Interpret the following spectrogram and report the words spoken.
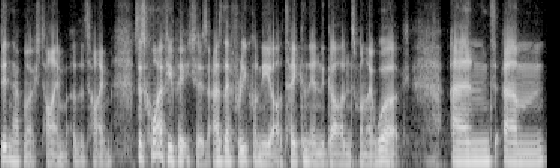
didn't have much time at the time. So there's quite a few pictures, as there frequently are, taken in the gardens when I work, and um,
